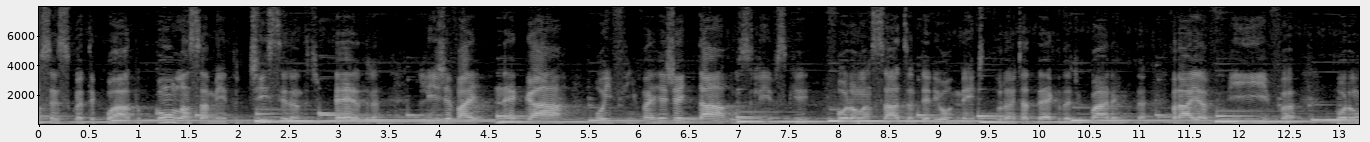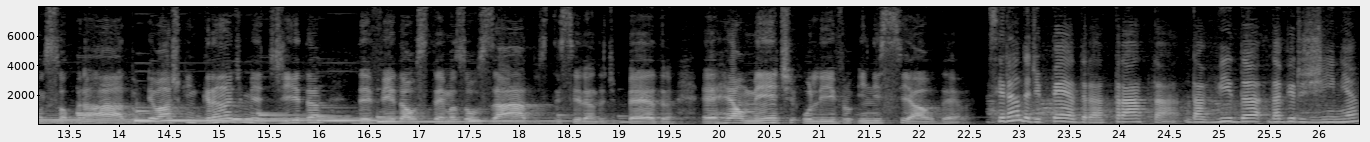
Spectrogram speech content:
1954, com o lançamento de Ciranda de Pedra, Lígia vai negar, ou enfim, vai rejeitar os livros que foram lançados anteriormente, durante a década de 40. Praia Viva, Porão Sobrado, eu acho que em grande medida, devido aos temas ousados de Ciranda de Pedra, é realmente o livro inicial dela. Ciranda de Pedra trata da vida da Virgínia,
